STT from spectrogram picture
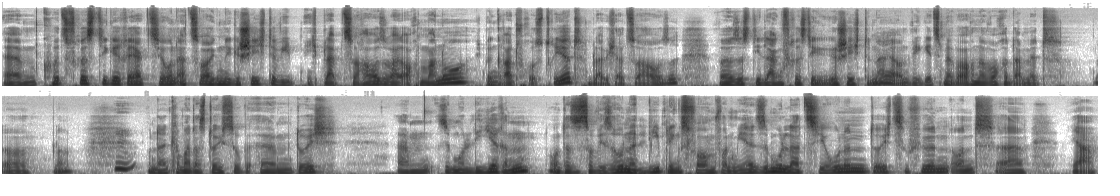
ähm, kurzfristige Reaktion erzeugende Geschichte, wie ich bleib zu Hause, weil auch Mano, ich bin gerade frustriert, bleibe ich halt zu Hause, versus die langfristige Geschichte, naja, und wie geht's mir aber auch in der Woche damit? Äh, ne? hm. Und dann kann man das durch, so, ähm, durch ähm, simulieren, und das ist sowieso eine Lieblingsform von mir, Simulationen durchzuführen und äh, ja,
